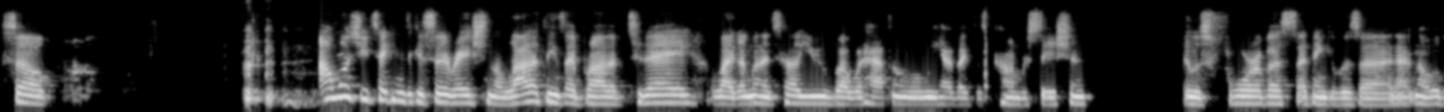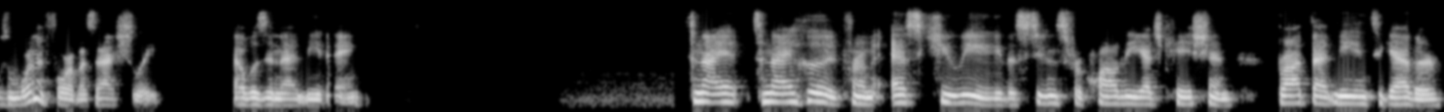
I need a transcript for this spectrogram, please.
So I want you to take into consideration a lot of things I brought up today. Like I'm going to tell you about what happened when we had like this conversation. It was four of us. I think it was uh no, it was more than four of us actually that was in that meeting. Tonight, Tanai Hood from SQE, the Students for Quality Education, brought that meeting together.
